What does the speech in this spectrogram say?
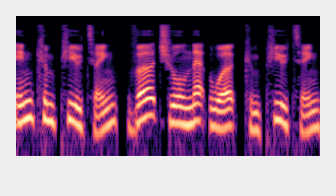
In computing, virtual network computing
